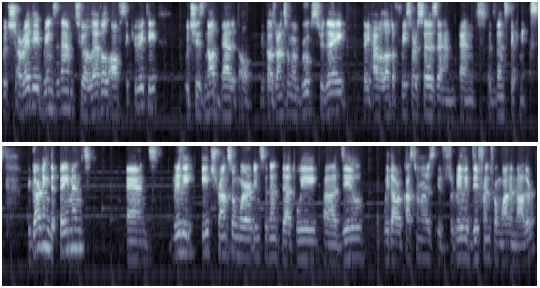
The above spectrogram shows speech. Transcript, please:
which already brings them to a level of security which is not bad at all because ransomware groups today they have a lot of resources and, and advanced techniques regarding the payment and really each ransomware incident that we uh, deal with our customers is really different from one another.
